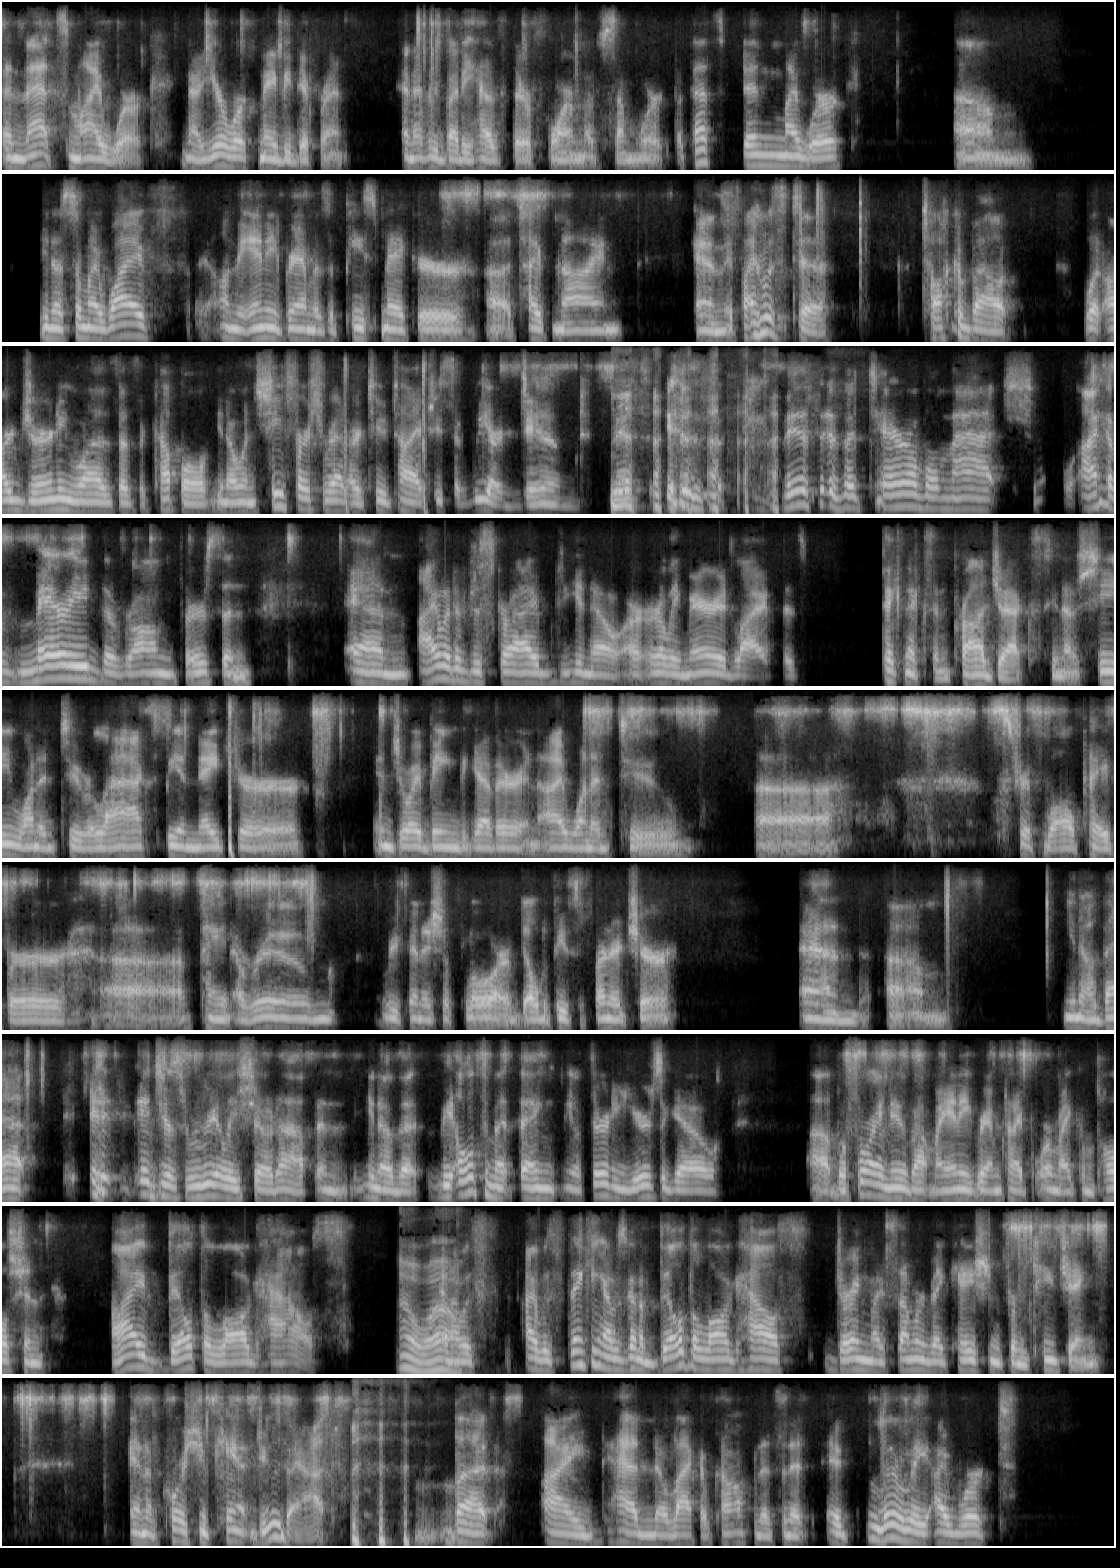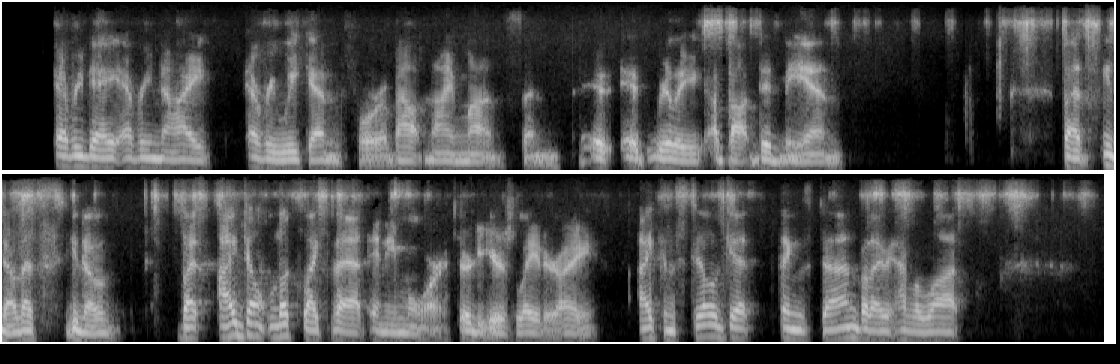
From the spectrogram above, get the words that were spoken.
And that's my work. Now, your work may be different, and everybody has their form of some work, but that's been my work um, you know, so my wife on the Enneagram is a peacemaker, uh, type nine. And if I was to talk about what our journey was as a couple, you know, when she first read our two types, she said, We are doomed. This is this is a terrible match. I have married the wrong person. And I would have described, you know, our early married life as picnics and projects. You know, she wanted to relax, be in nature, enjoy being together, and I wanted to uh, strip wallpaper, uh, paint a room, refinish a floor, build a piece of furniture, and um, you know that it, it just really showed up. And you know the the ultimate thing, you know, 30 years ago uh, before I knew about my Enneagram type or my compulsion, I built a log house Oh wow! And I was I was thinking I was going to build a log house during my summer vacation from teaching, and of course you can't do that. but I had no lack of confidence in it. It literally I worked every day, every night, every weekend for about nine months, and it it really about did me in. But you know that's you know, but I don't look like that anymore. Thirty years later, I I can still get things done, but I have a lot.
